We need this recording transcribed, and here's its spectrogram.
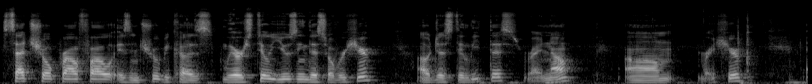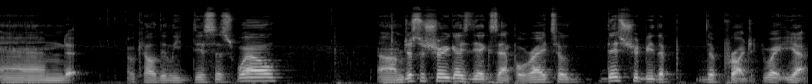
set show profile isn't true because we are still using this over here. I'll just delete this right now, um, right here, and okay, I'll delete this as well um, just to show you guys the example, right? So this should be the, the project, right? Yeah,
